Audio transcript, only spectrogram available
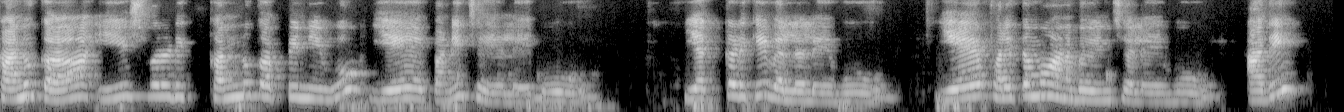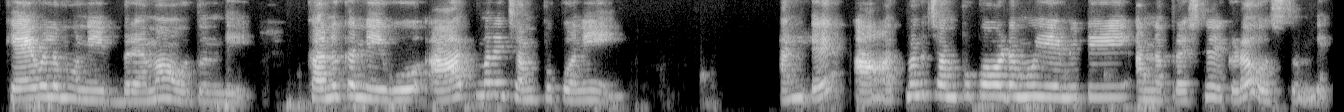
కనుక ఈశ్వరుడి కన్ను కప్పి నీవు ఏ పని చేయలేవు. ఎక్కడికి వెళ్ళలేవు. ఏ ఫలితము అనుభవించలేవు. అది కేవలము నీ భ్రమ అవుతుంది. కనుక నీవు ఆత్మని చంపుకొని అంటే ఆ ఆత్మను చంపుకోవడము ఏమిటి అన్న ప్రశ్న ఇక్కడ వస్తుంది.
